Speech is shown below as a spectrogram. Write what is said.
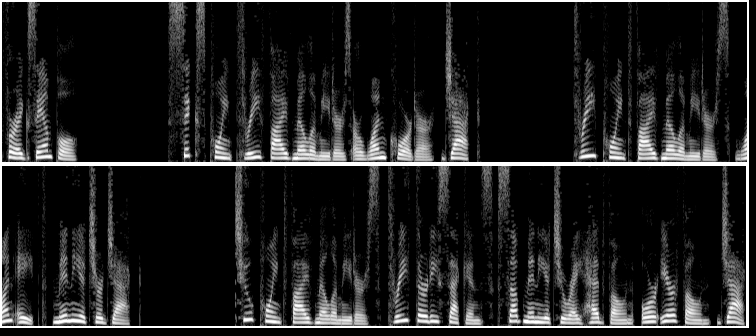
For example, 6.35 mm or 1 quarter jack 3.5 mm 1 8 miniature jack 2.5 mm 330 seconds subminiature headphone, or earphone jack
